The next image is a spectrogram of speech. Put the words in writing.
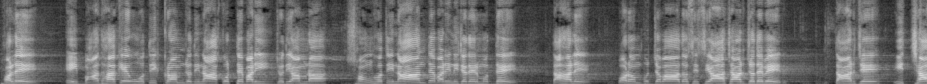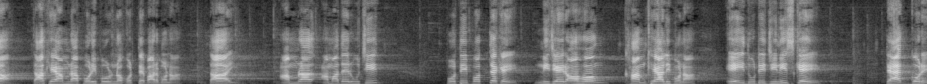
ফলে এই বাধাকে অতিক্রম যদি না করতে পারি, যদি আমরা সংহতি না আনতে পারি নিজেদের মধ্যে, তাহলে পরম পূজ্যবাদ ও শ্রী শ্রী আচার্যদেবের তার যে ইচ্ছা তাকে আমরা পরিপূর্ণ করতে পারব না। তাই আমরা, আমাদের উচিত প্রতি প্রত্যেকে নিজের অহং খামখেয়ালিপনা এই দুটি জিনিসকে ত্যাগ করে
